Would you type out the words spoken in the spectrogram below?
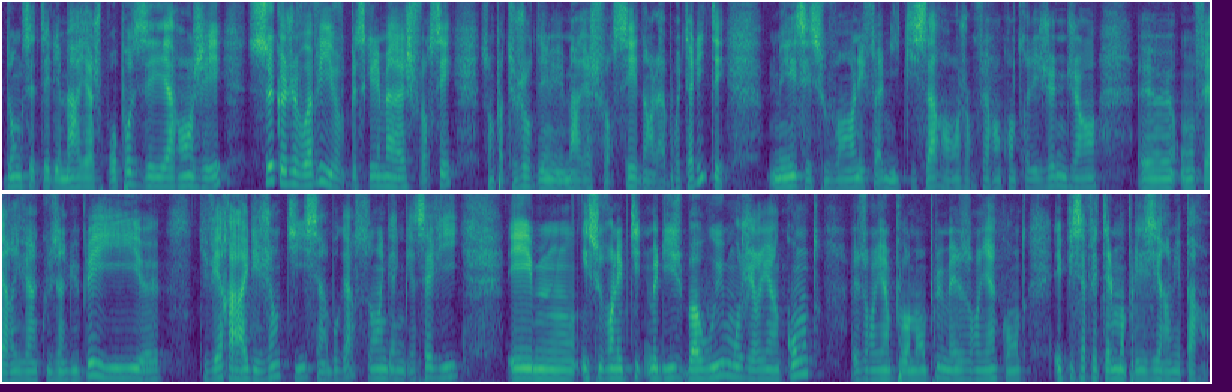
Donc c'était les mariages proposés, arrangés, ce que je vois vivre, parce que les mariages forcés sont pas toujours des mariages forcés dans la brutalité, mais c'est souvent les familles qui s'arrangent, on fait rencontrer les jeunes gens, euh, on fait arriver un cousin du pays. Euh, tu verras, il est gentil, c'est un beau garçon, il gagne bien sa vie. Et, hum, et souvent les petites me disent, bah oui, moi j'ai rien contre. Elles ont rien pour non plus, mais elles ont rien contre. Ça fait tellement plaisir à mes parents.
